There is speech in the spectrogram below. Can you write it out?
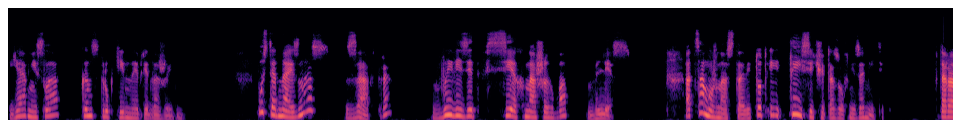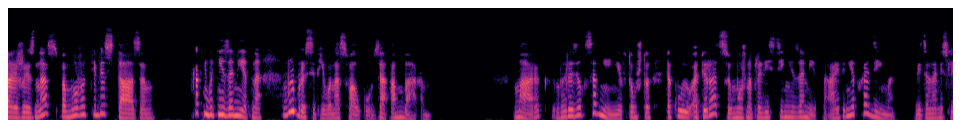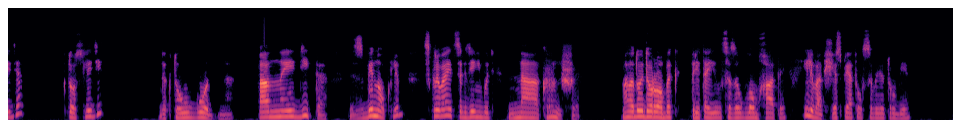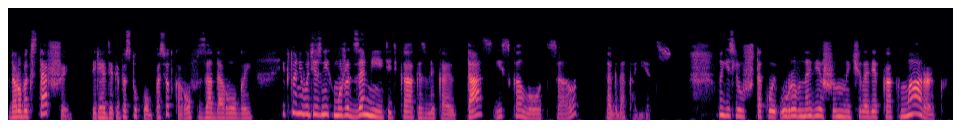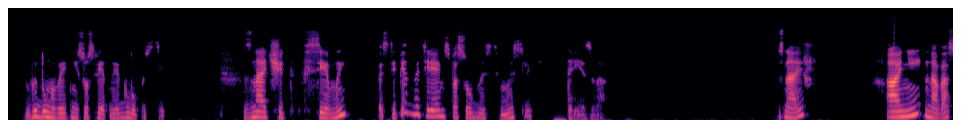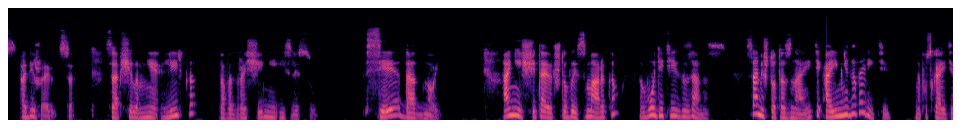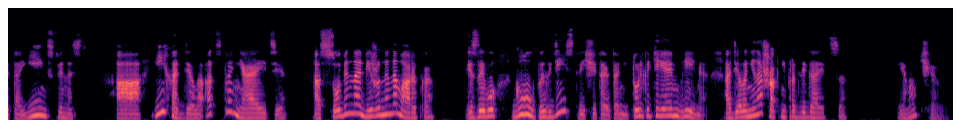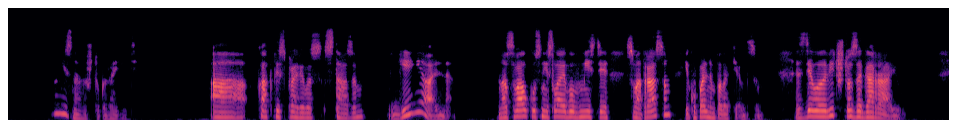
я внесла конструктивное предложение. Пусть одна из нас завтра вывезет всех наших баб в лес. Отца можно оставить, тот и тысячи тазов не заметит. Вторая же из нас поможет тебе с тазом. Как-нибудь незаметно выбросит его на свалку за амбаром. Марек выразил сомнение в том, что такую операцию можно провести незаметно, а это необходимо, ведь за нами следят. Кто следит? Да кто угодно. Анна Эдита с биноклем скрывается где-нибудь на крыше. Молодой доробек притаился за углом хаты или вообще спрятался в ее трубе. Доробек старший, переодетый пастухом, пасет коров за дорогой, и кто-нибудь из них может заметить, как извлекают таз из колодца. Вот тогда конец. Но если уж такой уравновешенный человек, как Марок, выдумывает несусветные глупости, значит, все мы постепенно теряем способность мыслить трезво. Знаешь, они на вас обижаются, — сообщила мне Лилька по возвращении из лесу. Все до одной. Они считают, что вы с Мароком водите их за нос. Сами что-то знаете, а им не говорите. Напускаете таинственность, а их от дела отстраняете. Особенно обижены на Марека. Из-за его глупых действий, считают они, только теряем время, а дело ни на шаг не продвигается. Я молчала. Ну, не знала, что говорить. — А как ты справилась с тазом? — Гениально. На свалку снесла его вместе с матрасом и купальным полотенцем. Сделала вид, что загораю.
